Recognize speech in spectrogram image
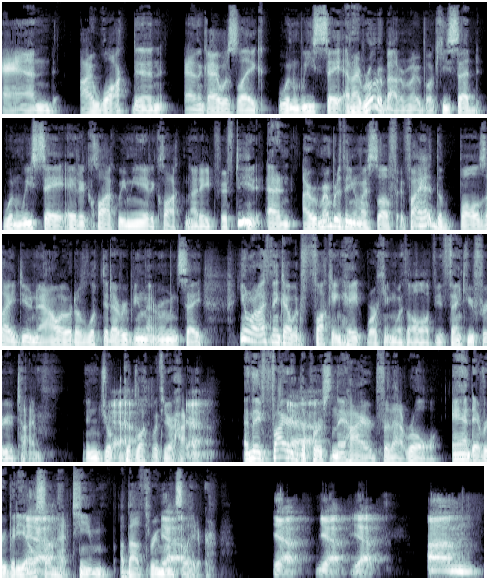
And I walked in and the guy was like, when we say, and I wrote about it in my book, he said, when we say eight o'clock, we mean eight o'clock, not eight 8.15. And I remember thinking to myself, if I had the balls I do now, I would have looked at everybody in that room and say, you know what? I think I would fucking hate working with all of you. Thank you for your time. Enjoy. Yeah. Good luck with your hire. Yeah. And they fired yeah. the person they hired for that role and everybody else on that team about three months later. Yeah. Yeah. Yeah. Um,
